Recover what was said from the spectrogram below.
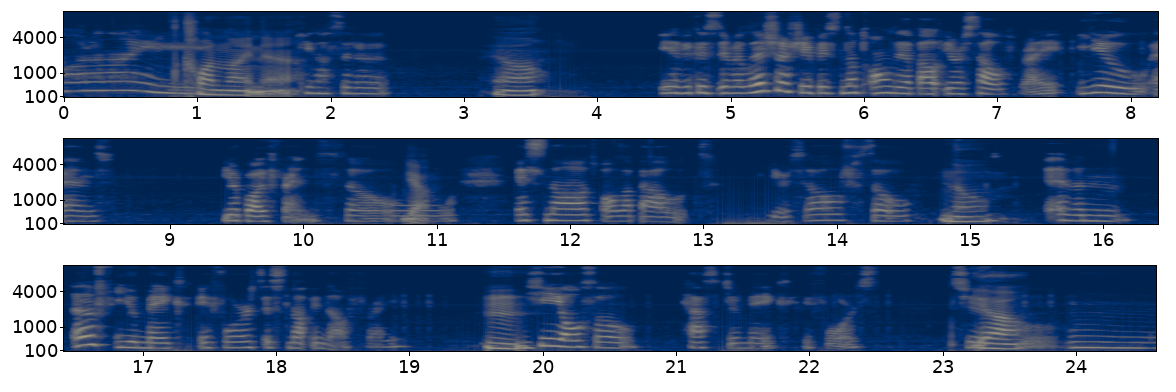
変わらない変わらないね気がするいや Yeah, because the relationship is not only about yourself, right? You and your boyfriend. So Yeah. it's not all about yourself. So no even if you make efforts, it's not enough, right? うん He also has to make efforts. Yeah. うん。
